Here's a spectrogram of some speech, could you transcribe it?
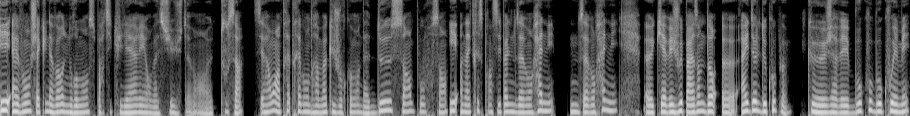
Et elles vont chacune avoir une romance particulière et on va suivre justement euh, tout ça. C'est vraiment un très très bon drama que je vous recommande à 200%. Et en actrice principale, nous avons Hani. Nous avons Hani euh, qui avait joué par exemple dans Idol de coupe que j'avais beaucoup beaucoup aimé.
